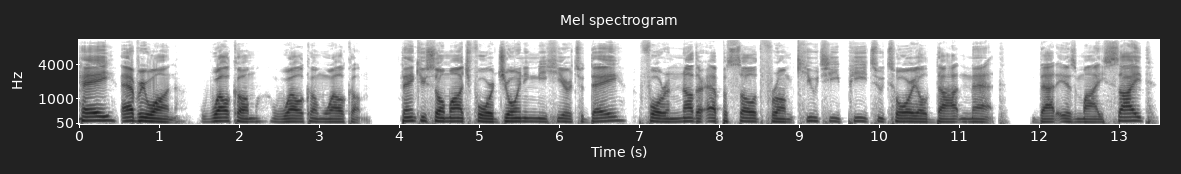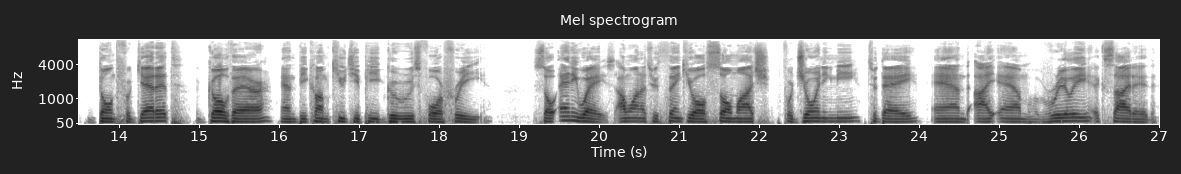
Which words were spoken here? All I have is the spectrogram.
Hey everyone, welcome, welcome, welcome. Thank you so much for joining me here today for another episode from QTPtutorial.net. That is my site. Don't forget it. Go there and become QTP gurus for free. So, anyways, I wanted to thank you all so much for joining me today. And I am really excited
